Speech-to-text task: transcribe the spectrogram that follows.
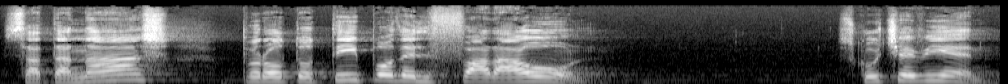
Satanás, prototipo del faraón. Escuche bien,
